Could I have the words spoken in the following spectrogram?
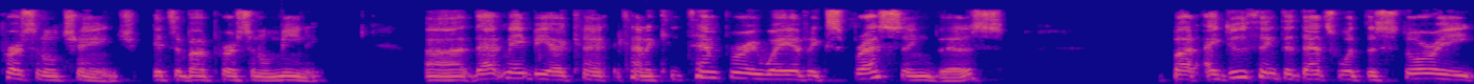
personal change. It's about personal meaning. Uh, that may be a kind of contemporary way of expressing this, but I do think that that's what the story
